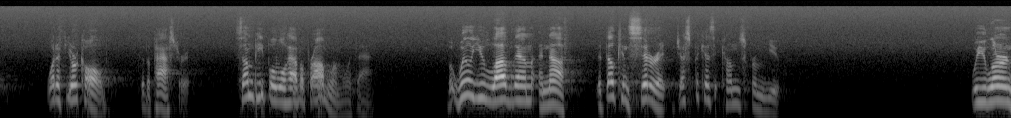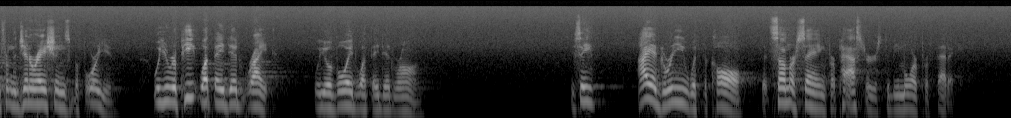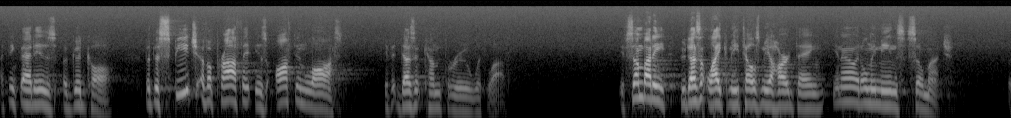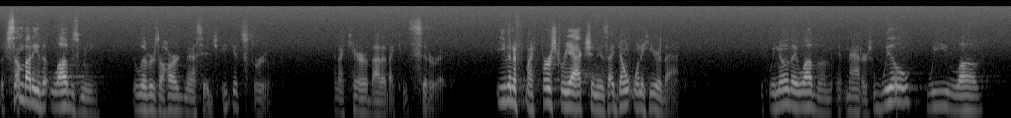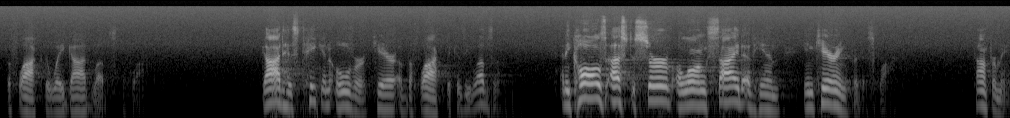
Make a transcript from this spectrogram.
What if you're called to the pastorate? Some people will have a problem with that. But will you love them enough that they'll consider it just because it comes from you? Will you learn from the generations before you? Will you repeat what they did right? Will you avoid what they did wrong? You see, I agree with the call that some are saying for pastors to be more prophetic. I think that is a good call. But the speech of a prophet is often lost if it doesn't come through with love. If somebody who doesn't like me tells me a hard thing, you know, it only means so much. But if somebody that loves me delivers a hard message, it gets through. And I care about it, I consider it. Even if my first reaction is, I don't want to hear that. If we know they love them, it matters. Will we love the flock the way God loves? God has taken over care of the flock because he loves them. And he calls us to serve alongside of him in caring for this flock. Confirmands,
